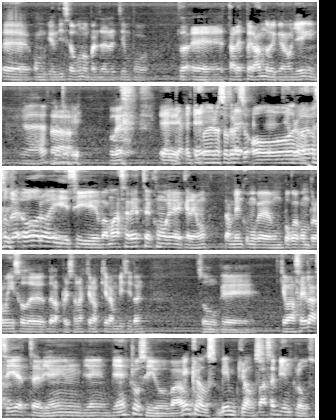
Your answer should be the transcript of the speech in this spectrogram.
eh, como quien dice uno, perder el tiempo, eh, estar esperándolo y que no lleguen. O sea, porque, El, eh, el tiempo eh, de nosotros es El tiempo de oro. nosotros es oro y si vamos a hacer esto es como que queremos también como que un poco de compromiso de, de las personas que nos quieran visitar. So que, que va a ser así, este, bien, bien, bien exclusivo. Va, Bien close, bien va, close. va a ser bien close.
